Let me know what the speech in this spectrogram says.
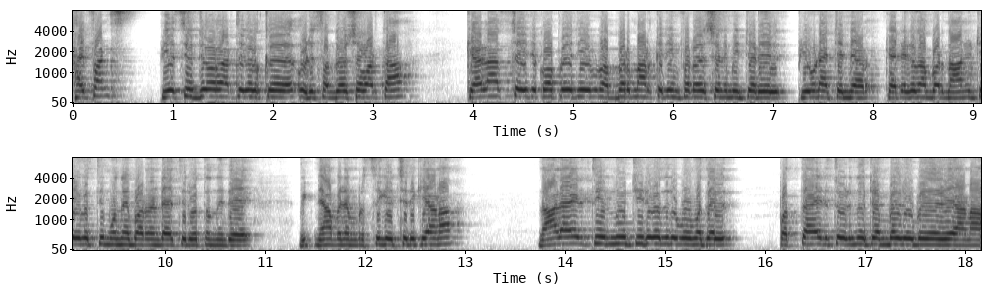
Hi friends P S C ഉദ്യോഗാർത്ഥികൾക്ക് ഒരു സന്തോഷ വാർത്ത. Kerala state cooperative rubber marketing federation ലിമിറ്റഡിൽ പ്യൂണ അറ്റൻഡർ കാറ്റഗറി നമ്പർ നാനൂറ്റി എഴുപത്തി മൂന്ന് ബാർ രണ്ടായിരത്തി ഇരുപത്തി ഒന്നിന്റെ വിജ്ഞാപനം പ്രസിദ്ധീകരിച്ചിരിക്കുകയാണ്. നാലായിരത്തി ഇരുന്നൂറ്റി ഇരുപത് രൂപ മുതൽ പത്തായിരത്തി ഒരുന്നൂറ്റി അമ്പത് രൂപ വരെയാണ്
